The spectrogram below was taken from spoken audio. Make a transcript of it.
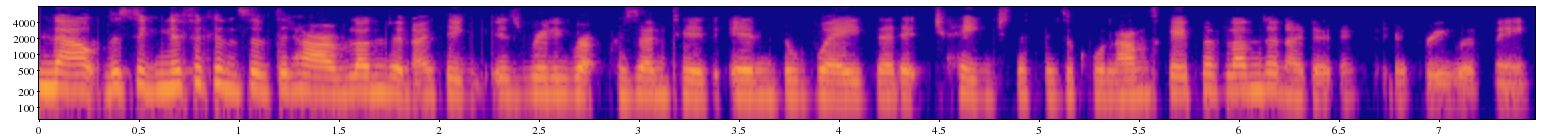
Now, the significance of the Tower of London, I think, is really represented in the way that it changed the physical landscape of London. I don't know if you'd agree with me.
